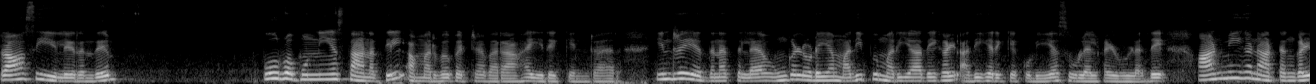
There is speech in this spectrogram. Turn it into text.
ராசியிலிருந்து பூர்வ புண்ணிய ஸ்தானத்தில் அமர்வு பெற்றவராக இருக்கின்றார். இன்றைய தினத்தில் உங்களுடைய மதிப்பு மரியாதைகள் அதிகரிக்கக்கூடிய சூழல்கள் உள்ளது. ஆன்மீக நாட்டங்கள்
